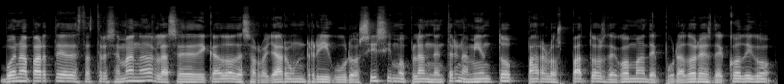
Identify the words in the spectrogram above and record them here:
Buena parte de estas tres semanas las he dedicado a desarrollar un rigurosísimo plan de entrenamiento para los patos de goma depuradores de código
